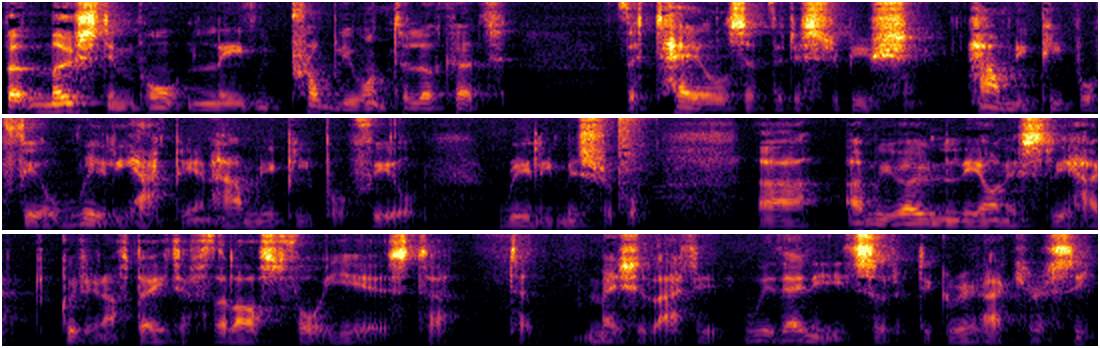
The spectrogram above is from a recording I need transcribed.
but most importantly, we probably want to look at the tails of the distribution. How many people feel really happy and how many people feel really miserable. Uh, and we've only honestly had good enough data for the last four years to, to measure that with any sort of degree of accuracy.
